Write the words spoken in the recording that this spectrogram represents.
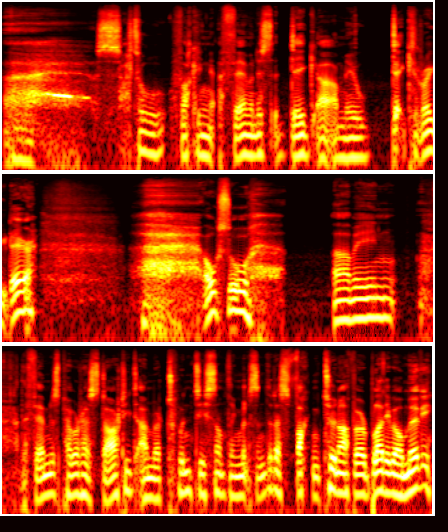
uh, subtle fucking feminist dig at a male dick right there. also, I mean, the feminist power has started and we're 20 something minutes into this fucking two and a half hour bloody well movie.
